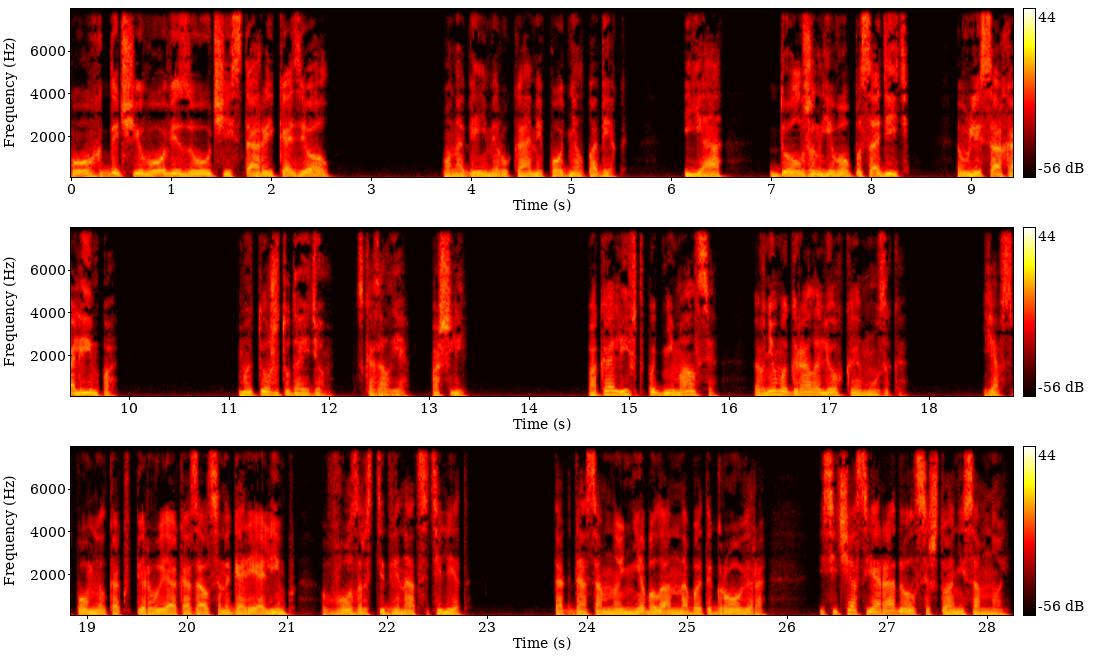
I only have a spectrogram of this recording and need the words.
«Ох, до чего везучий старый козел!» Он обеими руками поднял побег. «Я должен его посадить в лесах Олимпа». «Мы тоже туда идем», — сказал я. «Пошли». Пока лифт поднимался, в нем играла легкая музыка. Я вспомнил, как впервые оказался на горе Олимп в возрасте 12 лет. Тогда со мной не было Аннабет и Гроувера, и сейчас я радовался, что они со мной.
